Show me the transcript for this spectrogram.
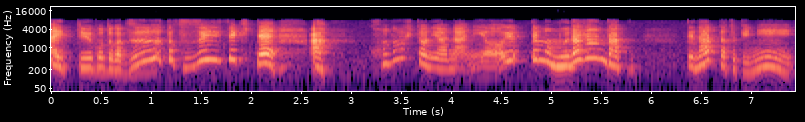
ないっていうことがずーっと続いてきてあこの人には何を言っても無駄なんだってなった時に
